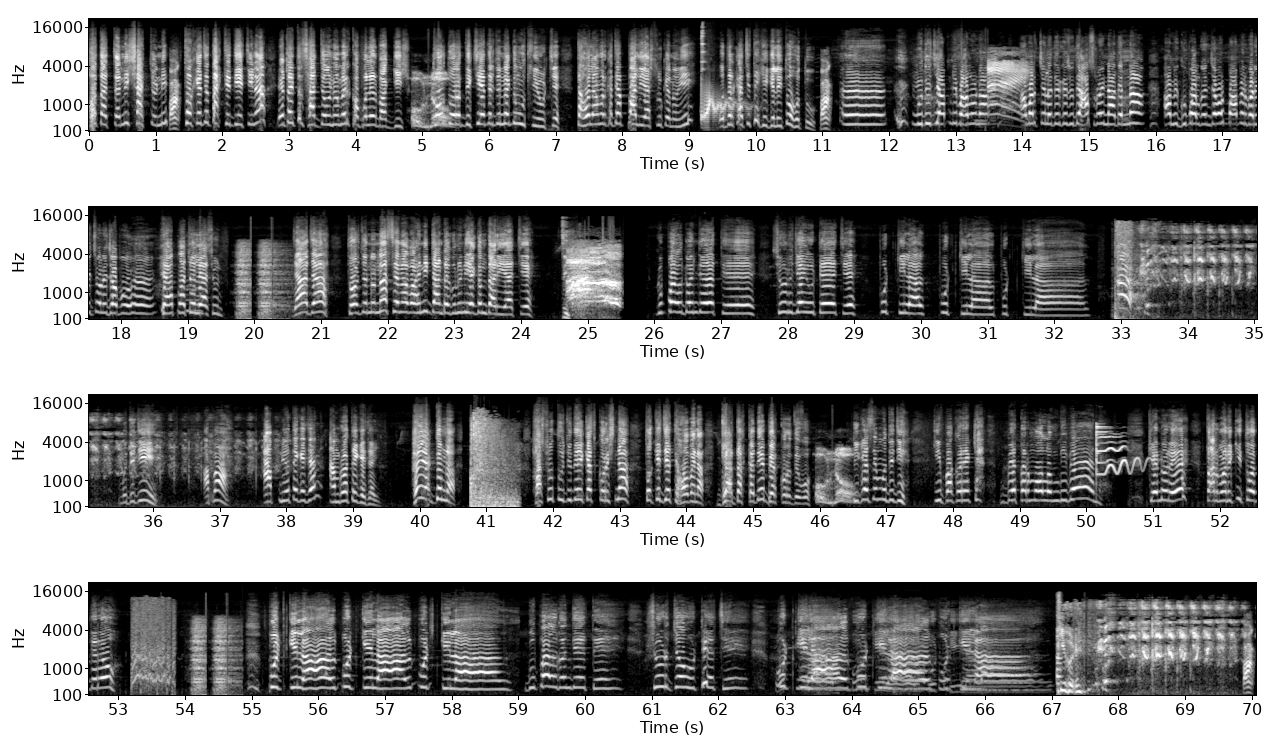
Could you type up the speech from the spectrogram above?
হতাচ্চানি সাতচন্নি তোকে যে তাকতে দিয়েছি না এটাই তো সাত জনমের কপালের ভাগ্যিস। তোর দৌড় দেখছি এদের জন্য একদম উতলিয়ে উঠছে। তাহলে আমার কাছে পালিয়ে আসলো কেন হি? ওদের কাছে থেকে গেলেই তো হতো। আহ, মুদিজি আপনি ভালো না। আমার ছেলেদেরকে যদি আশ্রয় না দেন না আমি গোপালগঞ্জ আমার বাপের বাড়ি চলে যাব হ্যাঁ। আপা চলে আসুন। যা যা তোর জন্য না সেনাবাহিনীর ডান্ডাগুলো নিয়ে একদম দাঁড়িয়ে আছে। গোপালগঞ্জেতে সূর্য উঠেছে পুটকিলাল পুটকিলাল পুটকিলাল। মুদিজি আপা আপনিও থেকে যান আমরাও থেকে যাই। হে একদম না। হাসু তুই যদি এই কাজ করিস না তোকে যেতে হবে না। গা ধাক্কা দিয়ে বের করে দেবো। ঠিক আছে মুদিজি কি পা করে একটা বেতার মলম দিবেন। কেন রে? তার মানে কি তোদেরও? পুটকি লাল পুটকি লাল পুটকি লাল। গোপালগঞ্জেতে সূর্য উঠেছে। পুটকি লাল পুটকি লাল পুটকি লাল।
